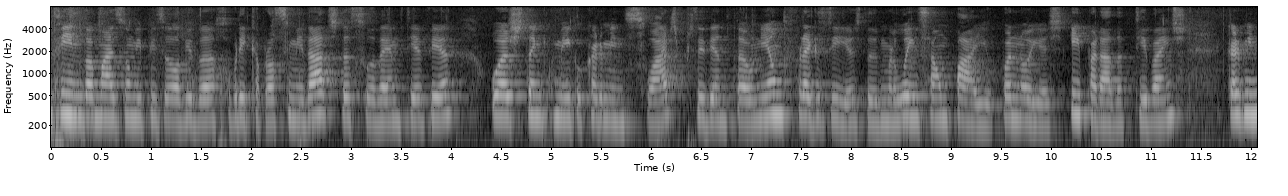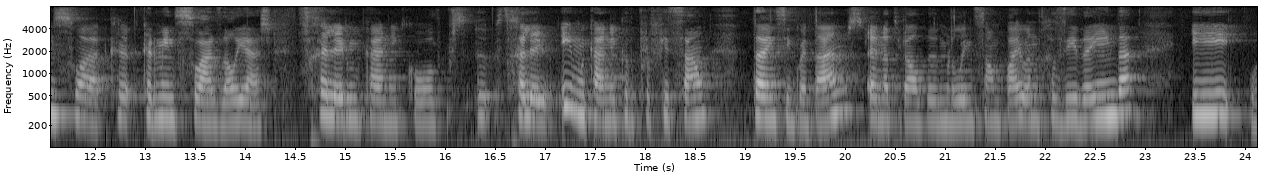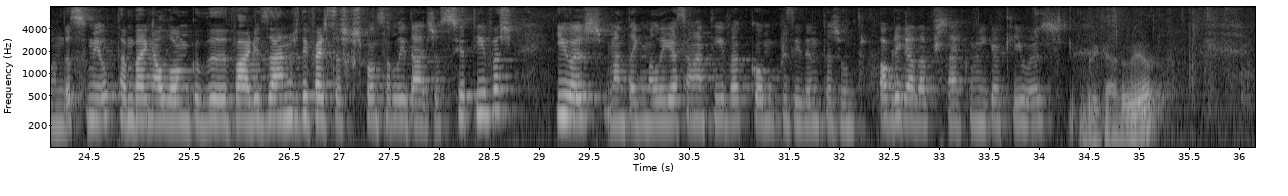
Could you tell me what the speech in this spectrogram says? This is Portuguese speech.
Bem-vindo a mais um episódio da rubrica Proximidades da sua DMTV. Hoje tenho comigo Carmino Soares, Presidente da União de Freguesias de Merlim, São Paio, Panoias e Parada de Tibães. Carmino Soares, Carmino Soares aliás, serralheiro mecânico, serralheiro e mecânico de profissão, tem 50 anos, é natural de Merlim, São Paio, onde reside ainda e onde assumiu também ao longo de vários anos diversas responsabilidades associativas e hoje mantenho uma ligação ativa como Presidente da Junta. Obrigada por estar comigo aqui hoje. Obrigado eu.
